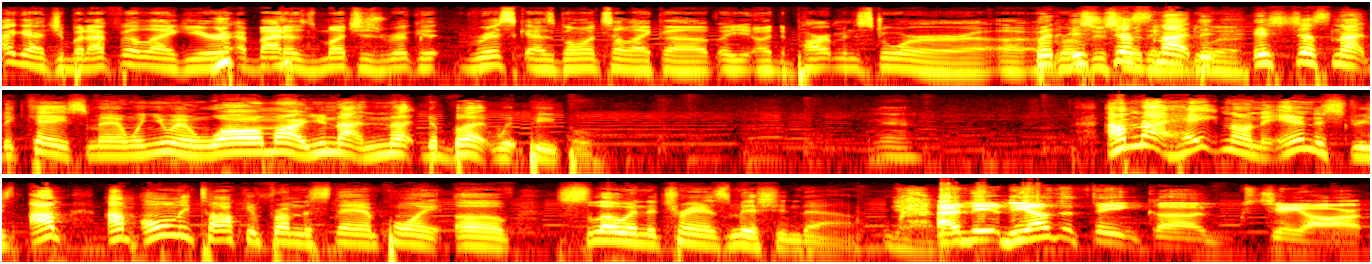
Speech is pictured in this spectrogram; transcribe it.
I got you, but I feel like you're You- about as much as risk, risk as going to like a, a, a department store or a, a But grocery it's just store not. The, a- it's just not the case, man. When you're in Walmart, you're not nut to butt with people. Yeah. I'm not hating on the industries. I'm I'm only talking from the standpoint of slowing the transmission down. And the, the other thing, uh, Jr.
